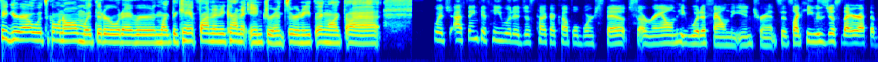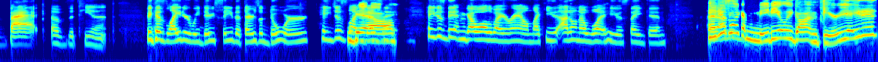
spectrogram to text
figure out what's going on with it or whatever and like they can't find any kind of entrance or anything like that. Which i think if he would have just took a couple more steps around he would have found the entrance. It's like he was just there at the back of the tent. Because later we do see that there's a door. He just like yeah. he just didn't go all the way around. Like he i don't know what he was thinking he and just I mean, like immediately got infuriated.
